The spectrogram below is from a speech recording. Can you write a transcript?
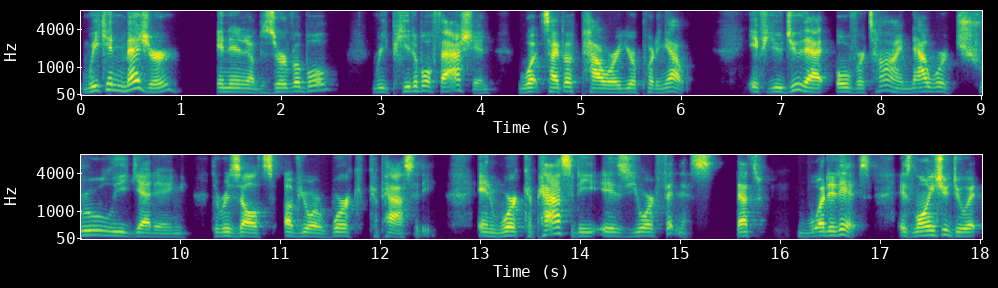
We can measure in an observable, repeatable fashion what type of power you're putting out. If you do that over time, now we're truly getting the results of your work capacity. And work capacity is your fitness. That's what it is, as long as you do it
